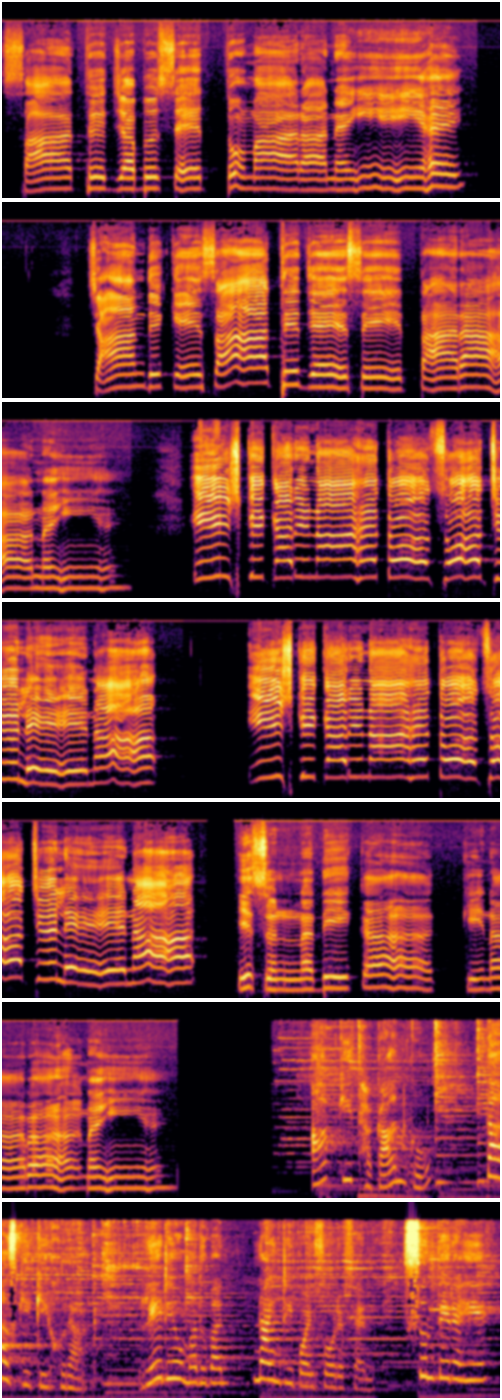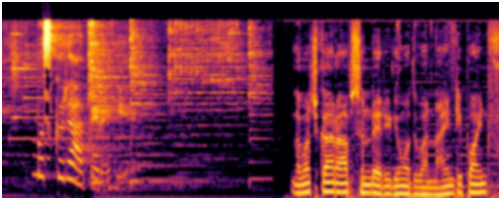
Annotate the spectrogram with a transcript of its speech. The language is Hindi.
साथ जब से तुम्हारा नहीं है, चाँद के साथ जैसे तारा नहीं है। इश्क करना है तो सोच लेना, इश्क करना है तो सोच लेना। इस नदी का किनारा नहीं है। आपकी थकान को ताजगी की खुराक। Radio Madhuban 90.4 FM. सुनते रहिए मुस्कुराते रहिए। नमस्कार, आप सुन रहे रेडियो मधुबन 90.4 पॉइंट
